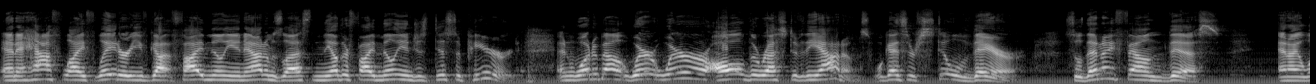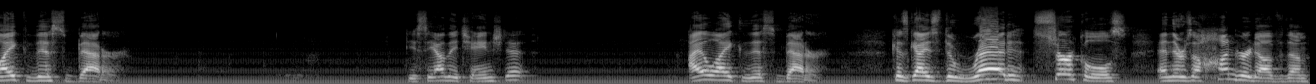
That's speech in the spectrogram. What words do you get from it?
and a half life later you've got 5 million atoms left and the other 5 million just disappeared. And what about where, where are all the rest of the atoms? Well, guys, they're still there. So then I found this and I like this better. Do you see how they changed it? I like this better. Because, guys, the red circles, and there's a hundred of them,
